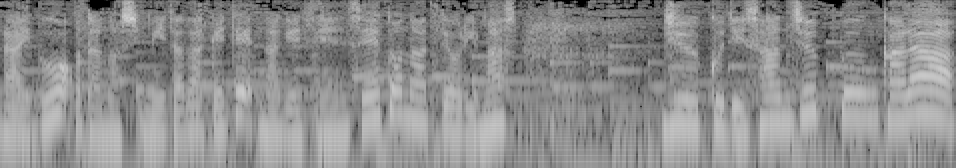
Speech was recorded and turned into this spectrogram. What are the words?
ライブをお楽しみいただけて投げ先生となっております。19時30分から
